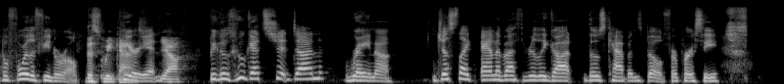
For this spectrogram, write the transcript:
before the funeral. this weekend. Period. Yeah. Because who gets shit done? Reyna. Just like Annabeth really got those cabins built for Percy.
